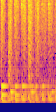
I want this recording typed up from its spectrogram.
フフフフ。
